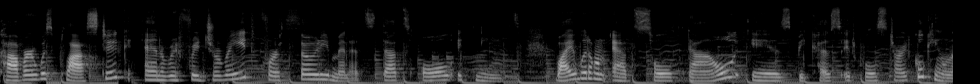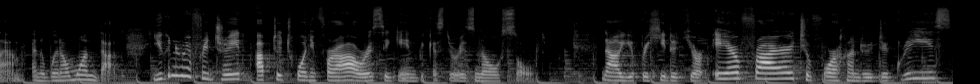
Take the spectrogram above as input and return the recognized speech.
cover with plastic and refrigerate for 30 minutes. That's all it needs. Why we don't add salt now is because it will start cooking lamb and we don't want that. You can refrigerate up to 24 hours again because there is no salt. Now you preheated your air fryer to 400 degrees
